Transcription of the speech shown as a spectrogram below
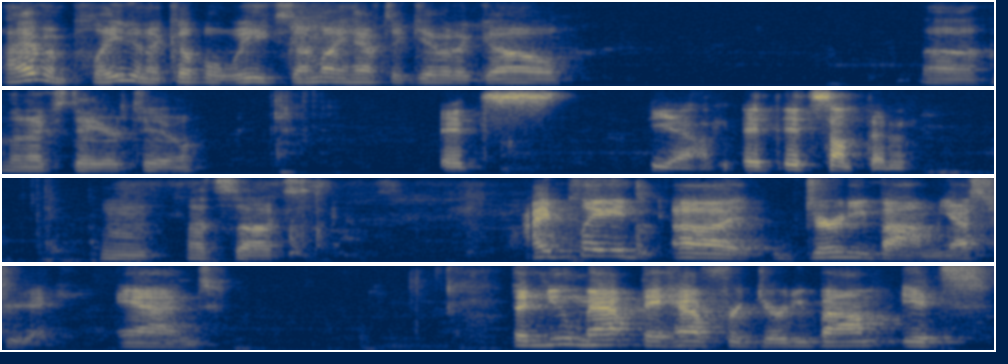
I haven't played in a couple weeks. I might have to give it a go uh, the next day or two. It's yeah, it, it's something. Mm, that sucks. I played uh, Dirty Bomb yesterday, and the new map they have for Dirty Bomb, it's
